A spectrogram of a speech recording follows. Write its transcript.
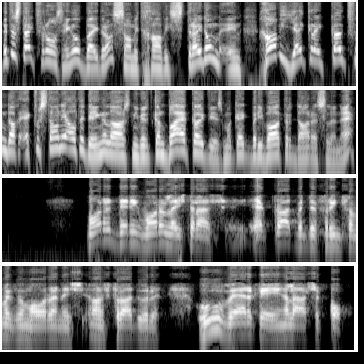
Dit is tyd vir ons hengel bydra saam met Gawie Strydom en Gawie, jy kry koud vandag. Ek verstaan nie altyd hengelaars nie, dit kan baie koud wees, maar kyk by die water daar is hulle, né? Môre Derek, môre luisteraars. Ek praat met 'n vriend van my vanmôre en is, ons praat oor hoe werk 'n hengelaar se kop.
